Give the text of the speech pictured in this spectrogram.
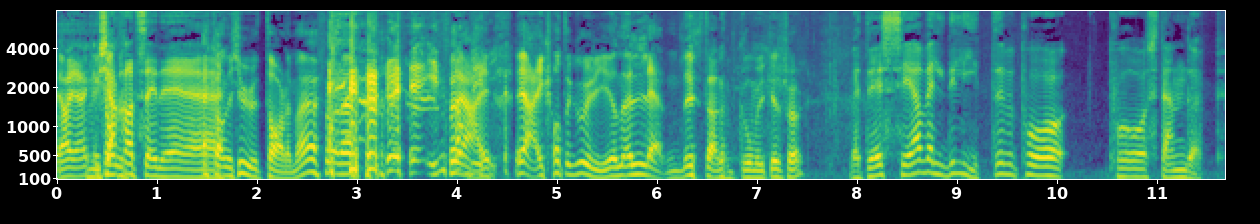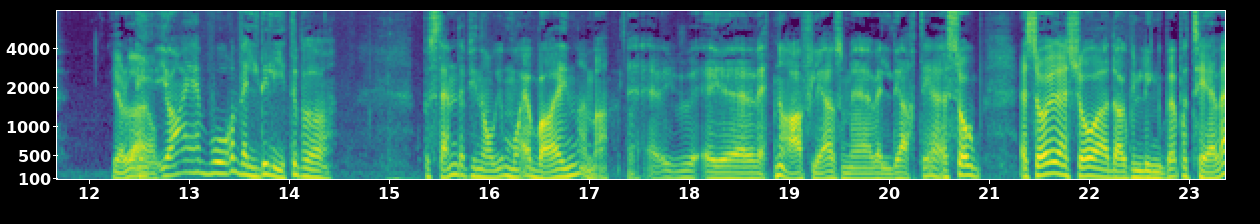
Ja, jeg, jeg, kan kan, si det jeg kan ikke uttale meg, for, det, for jeg, jeg er i kategorien elendig standup-komiker sjøl. Vet du, jeg ser veldig lite på, på standup. Gjør du det, ja? Ja, jeg har vært veldig lite på, på standup i Norge, må jeg bare innrømme. Jeg, jeg vet nå av flere som er veldig artige. Jeg så, jeg så jo det showet av Dagfinn Lyngbø på TV.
